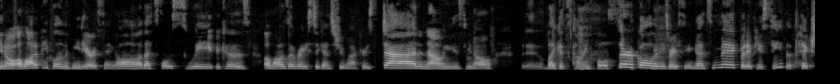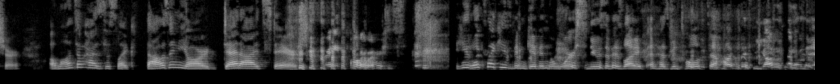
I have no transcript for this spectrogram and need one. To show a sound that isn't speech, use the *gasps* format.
you know, a lot of people in the media are saying, oh, that's so sweet because Alonso raced against Schumacher's dad and now he's, you know, like it's coming full circle and he's racing against Mick. But if you see the picture, Alonso has this like thousand yard dead eyed stare straight *laughs* forwards he looks like he's been given the worst news of his life and has been told to hug this young woman.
